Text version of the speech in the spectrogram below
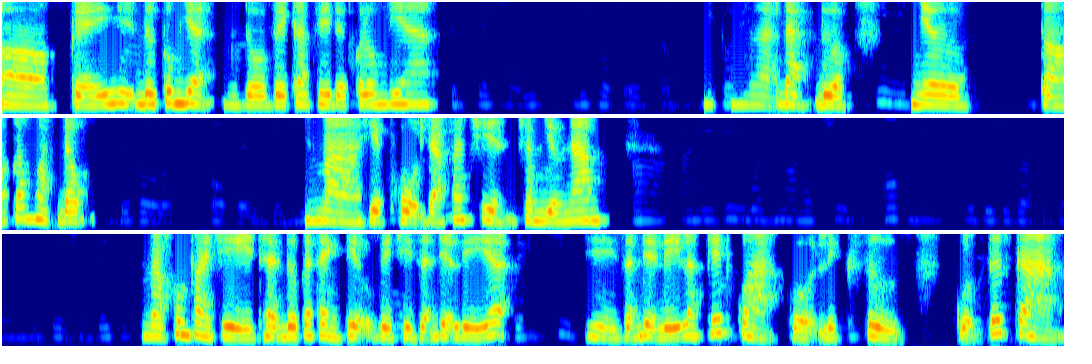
uh, cái được công nhận đối với cà phê de Colombia đã đạt được nhờ có các hoạt động mà hiệp hội đã phát triển trong nhiều năm. Và không phải chỉ được cái thành tiệu về chỉ dẫn địa lý ạ chỉ dẫn địa lý là kết quả của lịch sử của tất cả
